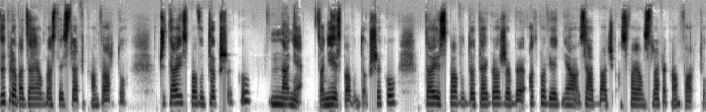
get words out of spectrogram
wyprowadzają go z tej strefy komfortu. Czy to jest powód do krzyku? No nie. To nie jest powód do krzyku, to jest powód do tego, żeby odpowiednio zadbać o swoją strefę komfortu.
